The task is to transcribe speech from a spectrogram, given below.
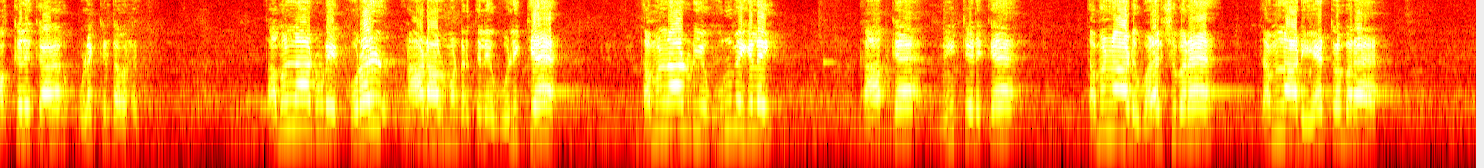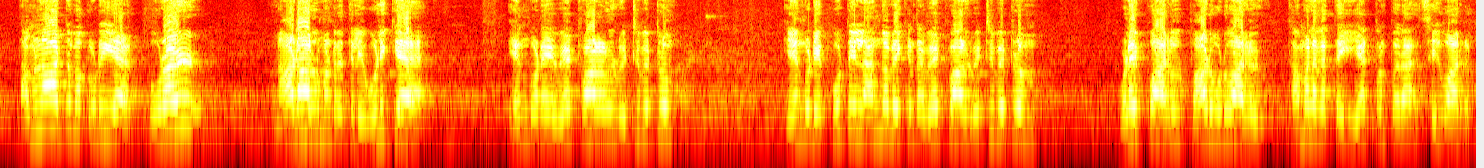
மக்களுக்காக உழைக்கின்றவர்கள். தமிழ்நாட்டுடைய குரல் நாடாளுமன்றத்திலே ஒழிக்க தமிழ்நாடுடைய உரிமைகளை காக்க மீட்டெடுக்க தமிழ்நாடு வளர்ச்சி பெற தமிழ்நாடு ஏற்றம் பெற தமிழ்நாட்டு மக்களுடைய குரல் நாடாளுமன்றத்திலே ஒழிக்க எங்களுடைய வேட்பாளர்கள் வெற்றி பெற்றும் எங்களுடைய கூட்டணியில் அங்கம் வைக்கின்ற வேட்பாளர்கள் வெற்றி பெற்றும் உழைப்பார்கள் பாடுபடுவார்கள் தமிழகத்தை ஏற்றம் பெற செய்வார்கள்.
